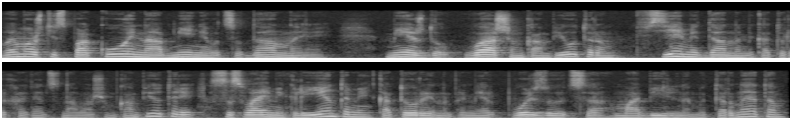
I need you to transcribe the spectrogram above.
вы можете спокойно обмениваться данными между вашим компьютером, всеми данными, которые хранятся на вашем компьютере, со своими клиентами, которые, например, пользуются мобильным интернетом,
